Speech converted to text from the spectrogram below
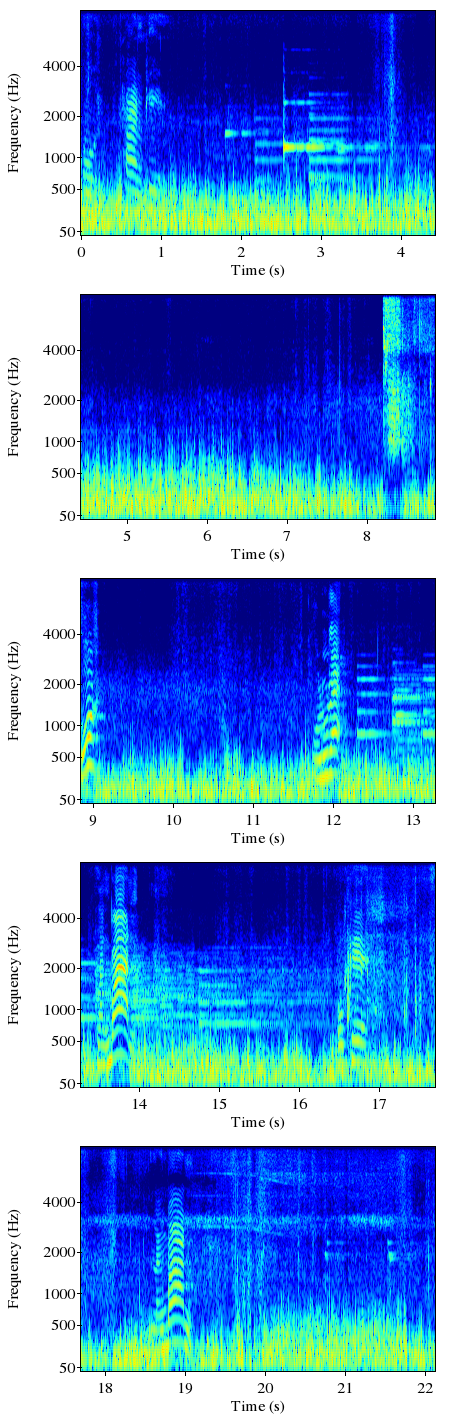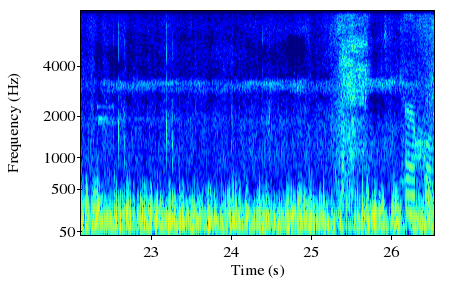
โอ้ทางที่โอ้โหรู้แล้ว หลังบ้าน โอเค หลังบ้าน แอบก่อน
